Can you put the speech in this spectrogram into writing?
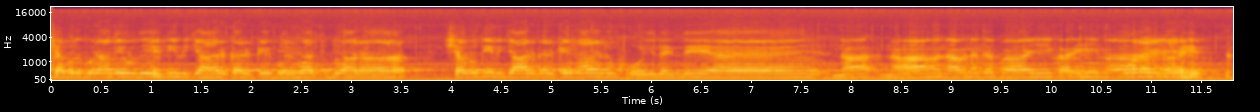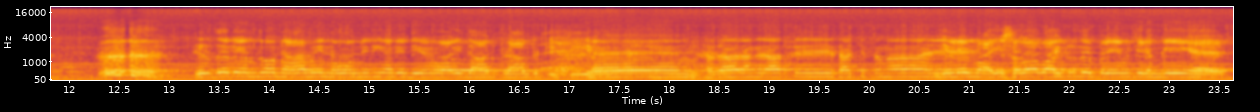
ਸ਼ਬਦ ਗੁਰਾਂ ਦੇ ਉਪਦੇਸ਼ ਦੀ ਵਿਚਾਰ ਕਰਕੇ ਗੁਰਮਤਿ ਦੁਆਰਾ ਸ਼ਬਦ ਦੀ ਵਿਚਾਰ ਕਰਕੇ ਮਹਾਰਾਜ ਨੂੰ ਖੋਜ ਲੈਂਦੇ ਆ। ਨਾ ਨਾਮ ਨਵਨਿਤ ਪਾਈ ਕਰਹੀ ਹਿ- ਹਿਰਦੇ ਦੇ ਅੰਦਰੋਂ ਨਾਮ ਹੀ ਨੌ ਨਿਧੀਆਂ ਦੇ ਦੇਣ ਵਾਲੀ ਦਾਤ ਪ੍ਰਾਪਤ ਕੀਤੀ ਹੈ। ਸਦਾ ਰੰਗ ਰਾਤੇ ਸੱਚ ਸਮਾਏ। ਜਿਹੜੇ ਭਾਈ ਸਦਾ ਵਾਹਿਗੁਰੂ ਦੇ ਪ੍ਰੇਮ 'ਚ ਰੰਗੇ ਹੈ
